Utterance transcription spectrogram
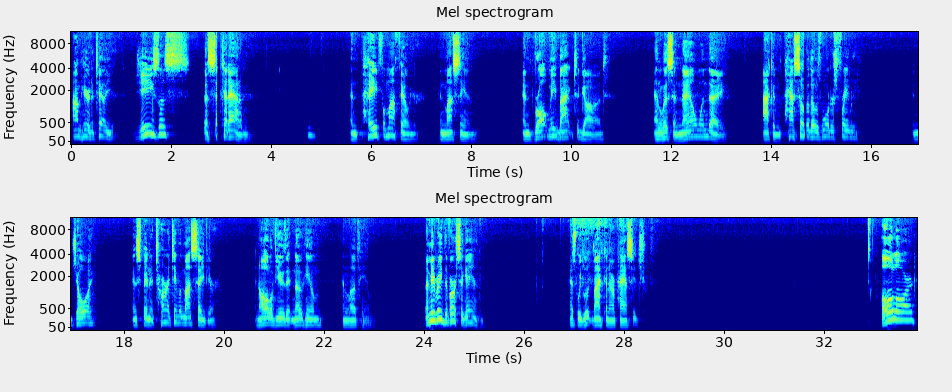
I'm here to tell you Jesus, the second Adam, and paid for my failure and my sin and brought me back to God. And listen, now one day I can pass over those waters freely, enjoy, and spend eternity with my Savior and all of you that know Him and love Him. Let me read the verse again as we look back in our passage. O Lord,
